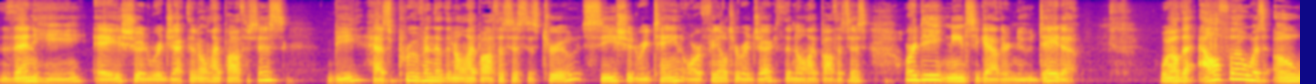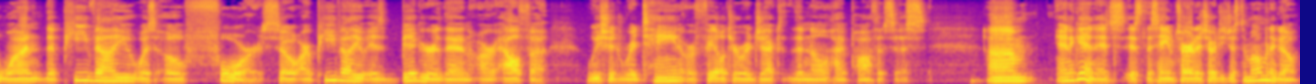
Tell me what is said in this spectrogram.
then he A. should reject the null hypothesis, B. has proven that the null hypothesis is true, C. should retain or fail to reject the null hypothesis, or D. needs to gather new data. Well, the alpha was 0.1, the p-value was 0.4, so our p-value is bigger than our alpha we should retain or fail to reject the null hypothesis. Um, and again, it's, it's the same chart I showed you just a moment ago.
